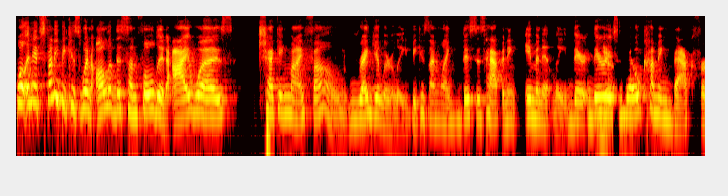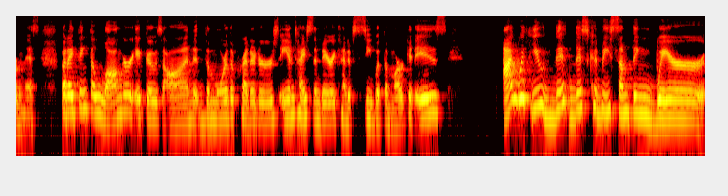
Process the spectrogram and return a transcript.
Well, and it's funny because when all of this unfolded, I was checking my phone regularly because I'm like, this is happening imminently. There, there yeah. is no coming back from this. But I think the longer it goes on, the more the predators and Tyson Barrie kind of see what the market is. I'm with you. This this could be something where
